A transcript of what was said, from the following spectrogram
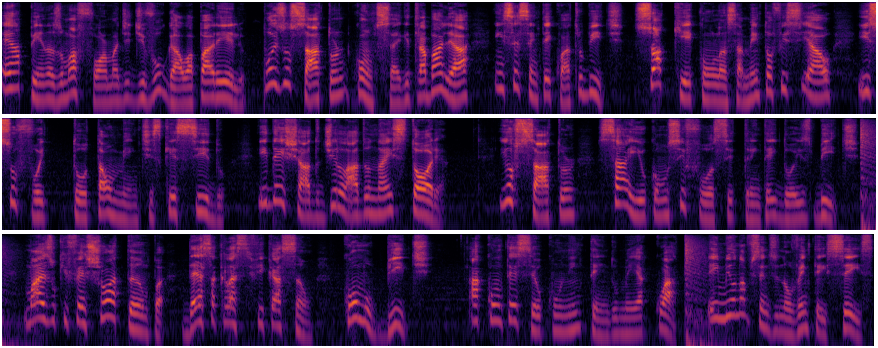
É apenas uma forma de divulgar o aparelho, pois o Saturn consegue trabalhar em 64 bits. Só que com o lançamento oficial, isso foi totalmente esquecido e deixado de lado na história. E o Saturn saiu como se fosse 32 bits. Mas o que fechou a tampa dessa classificação como bit aconteceu com o Nintendo 64. Em 1996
